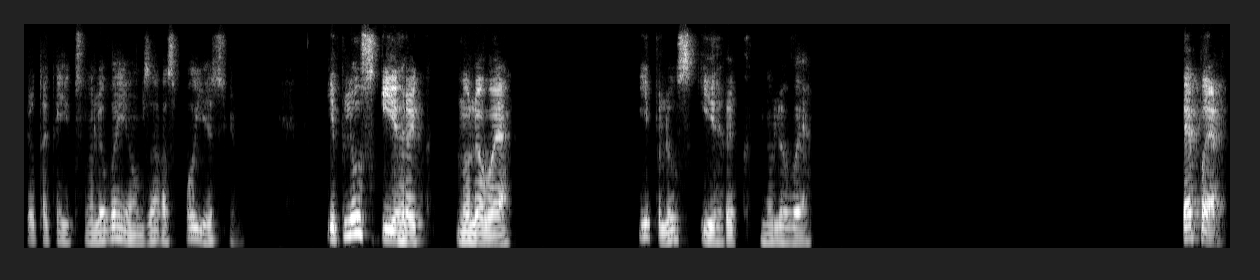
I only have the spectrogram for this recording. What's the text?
Що таке х нульове, я вам зараз поясню. І плюс y нульове. І плюс y нульове. Тепер,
